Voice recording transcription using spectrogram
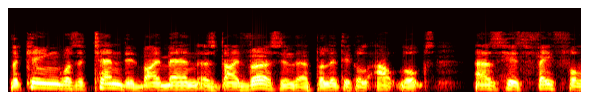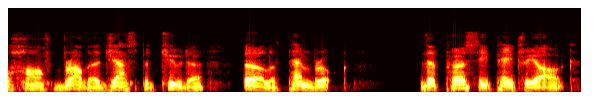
The king was attended by men as diverse in their political outlooks as his faithful half-brother Jasper Tudor Earl of Pembroke, the Percy Patriarch,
